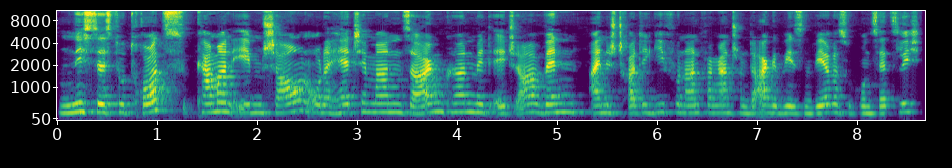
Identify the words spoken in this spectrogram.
Nichtsdestotrotz kann man eben schauen oder hätte man sagen können mit HR, wenn eine Strategie von Anfang an schon da gewesen wäre, so grundsätzlich,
